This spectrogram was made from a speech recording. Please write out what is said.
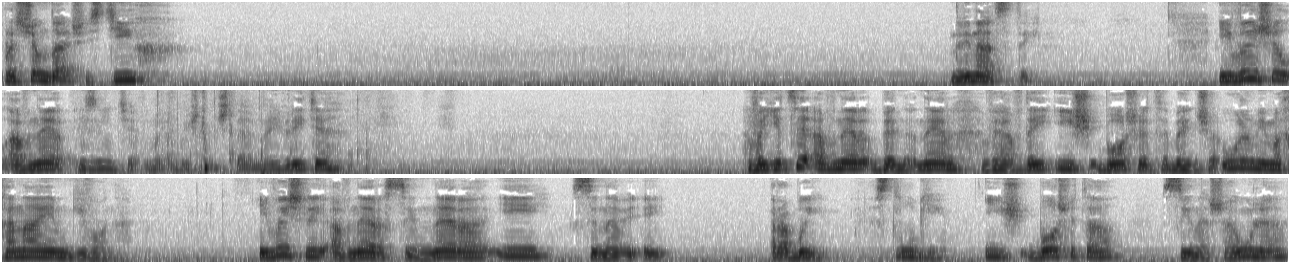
Прочтем дальше стих. Двенадцатый. И вышел Авнер, извините, мы обычно читаем на иврите. Ваеце Авнер бен Нер веавдей иш бошет бен Шауль мимаханаим Гивона. И вышли Авнер, сын Нера, и сынови, и рабы, слуги Иш Бошета, сына Шауля,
